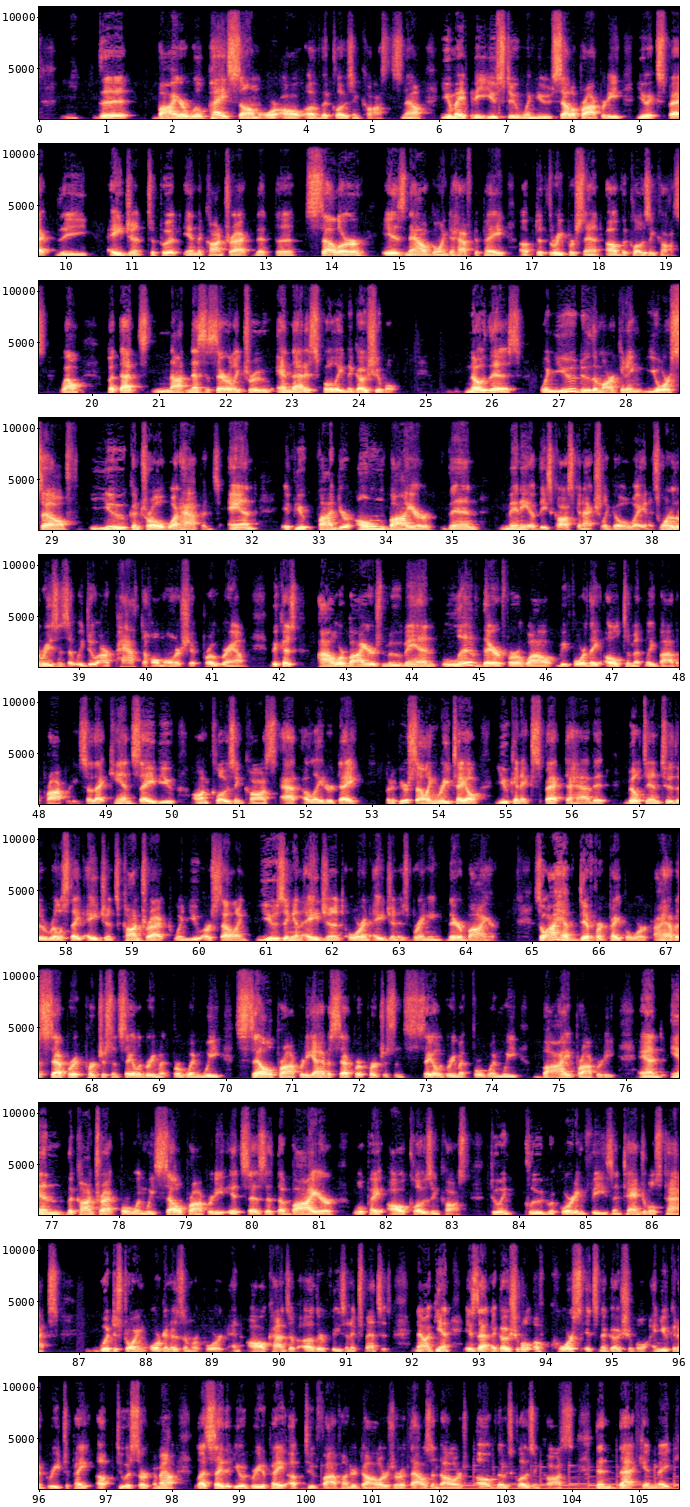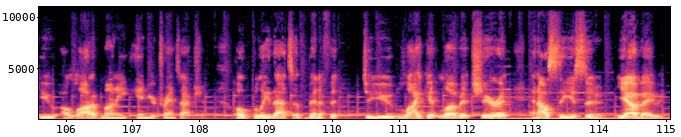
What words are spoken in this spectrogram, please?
the buyer will pay some or all of the closing costs. Now, you may be used to when you sell a property, you expect the agent to put in the contract that the seller is now going to have to pay up to 3% of the closing costs. Well, but that's not necessarily true and that is fully negotiable. Know this, when you do the marketing yourself, you control what happens. And if you find your own buyer, then many of these costs can actually go away. And it's one of the reasons that we do our path to home ownership program because our buyers move in, live there for a while before they ultimately buy the property. So that can save you on closing costs at a later date. But if you're selling retail, you can expect to have it built into the real estate agent's contract when you are selling using an agent or an agent is bringing their buyer. So I have different paperwork. I have a separate purchase and sale agreement for when we sell property. I have a separate purchase and sale agreement for when we buy property. And in the contract for when we sell property, it says that the buyer will pay all closing costs to include recording fees and tangibles tax, wood destroying organism report, and all kinds of other fees and expenses. Now, again, is that negotiable? Of course it's negotiable and you can agree to pay up to a certain amount. Let's say that you agree to pay up to $500 or $1,000 of those closing costs, then that can make you a lot of money in your transaction. Hopefully that's of benefit to you. Like it, love it, share it, and I'll see you soon. Yeah, baby.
